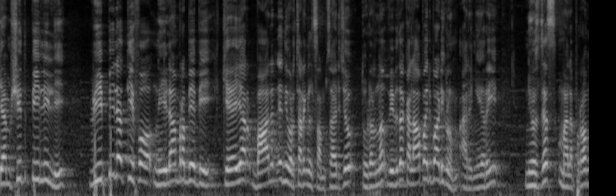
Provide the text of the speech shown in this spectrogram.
Jamsheed P Lilly V P Latheef Neelambra Baby K R Balan എന്നിവർ ചടങ്ങിൽ സംസാരിച്ചു. തുടർന്ന് വിവിധ കലാപരിപാടികളും അരങ്ങേറി. News desk Malappuram.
